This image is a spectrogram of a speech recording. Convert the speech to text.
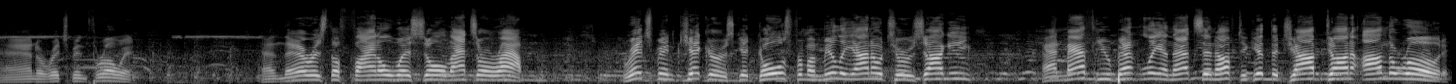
And a Richmond throw in. And there is the final whistle. That's a wrap. Richmond kickers get goals from Emiliano Terzaghi and Matthew Bentley, and that's enough to get the job done on the road.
